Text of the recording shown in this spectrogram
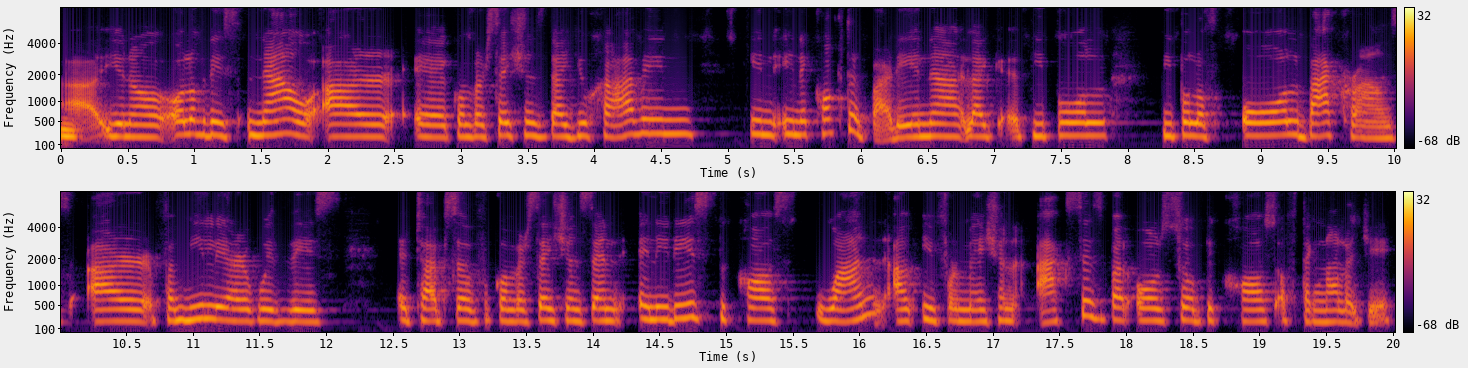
mm. uh, you know all of these now are uh, conversations that you have in in in a cocktail party and uh, like uh, people people of all backgrounds are familiar with these uh, types of conversations and and it is because one uh, information access but also because of technology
